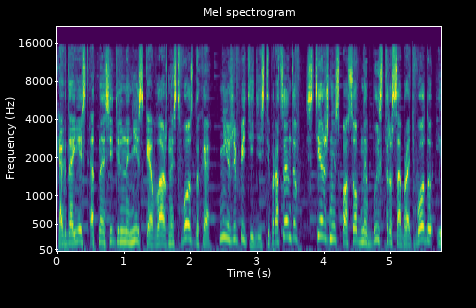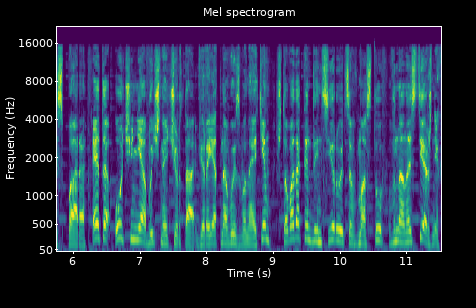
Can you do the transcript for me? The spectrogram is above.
Когда есть относительно низкая влажность воздуха, ниже 50%, стержни способны быстро собрать воду из пара. Это очень необычная черта, вероятно вызванная тем, что вода конденсируется в мосту в наностержнях,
